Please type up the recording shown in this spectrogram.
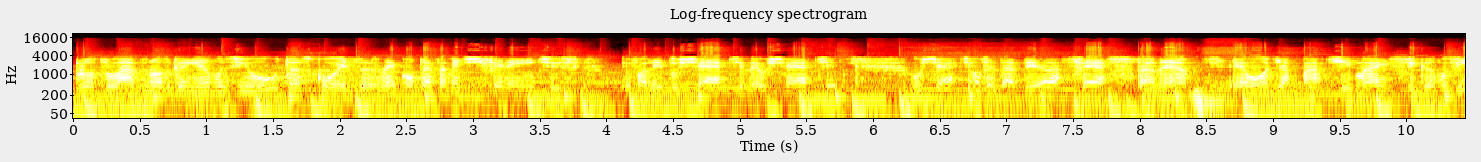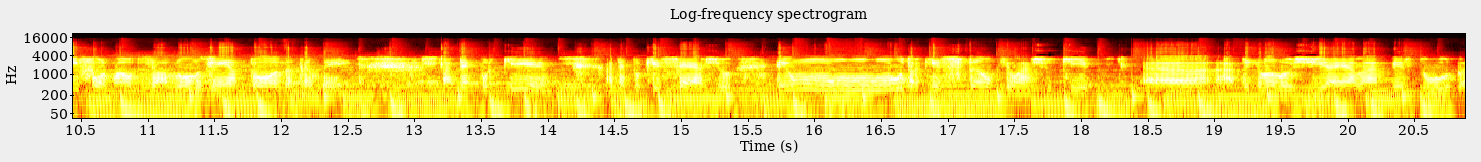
Por outro lado, nós ganhamos em outras coisas, né? Completamente diferentes. Eu falei do chat, né? O chat, o chat é uma verdadeira festa, né? É onde a parte mais, digamos, informal dos alunos vem à tona também. Até porque, até porque, Sérgio, tem um, uma outra questão que eu acho que uh, a tecnologia ela perturba.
